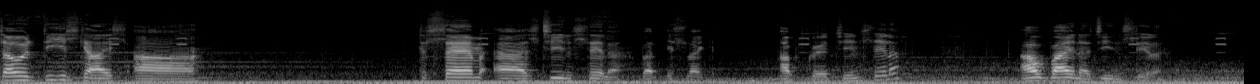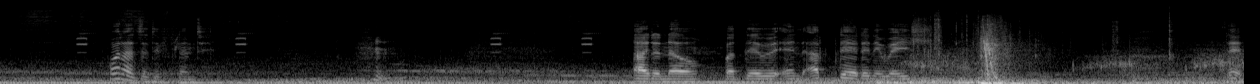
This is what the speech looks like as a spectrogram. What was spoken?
So these guys are the same as Genestealer, but it's like upgrade Genestealer? Albino Genestealer. What are the different? I don't know, but they will end up dead anyways. Dead.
